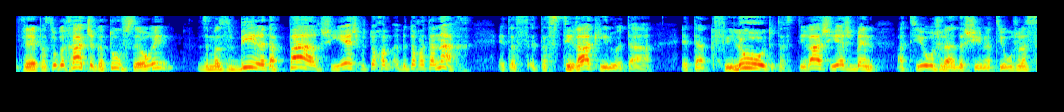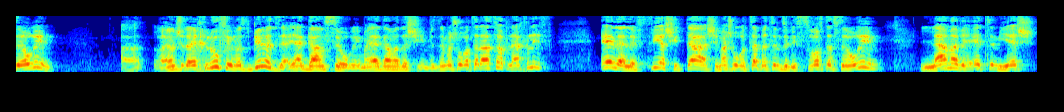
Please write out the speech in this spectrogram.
ופסוק אחד שכתוב שעורים. זה מסביר את הפער שיש בתוך, בתוך התנ"ך, את, את הסתירה כאילו, את, ה, את הכפילות, את הסתירה שיש בין התיאור של העדשים לתיאור של השעורים. הרעיון של האחלופי מסביר את זה, היה גם שעורים, היה גם עדשים, וזה מה שהוא רצה לעשות, להחליף. אלא לפי השיטה שמה שהוא רצה בעצם זה לשרוף את השעורים, למה בעצם יש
